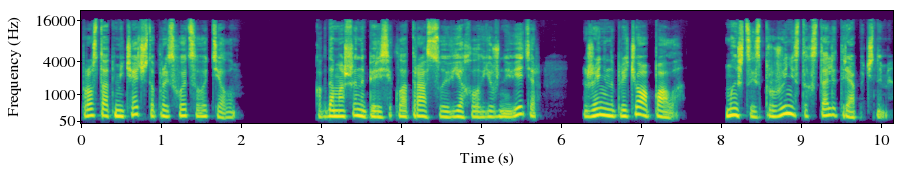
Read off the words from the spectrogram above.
Просто отмечать, что происходит с его телом. Когда машина пересекла трассу и въехала в южный ветер, Женя на плечо опала. Мышцы из пружинистых стали тряпочными.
